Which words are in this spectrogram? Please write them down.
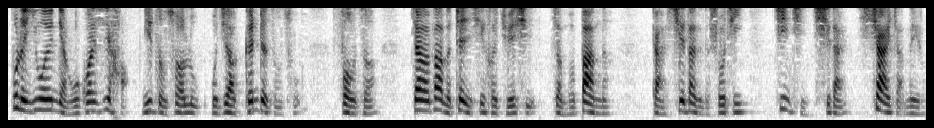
不能因为两国关系好，你走错了路，我就要跟着走错，否则加拿大的振兴和崛起怎么办呢？感谢大家的收听。敬请期待下一讲内容。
